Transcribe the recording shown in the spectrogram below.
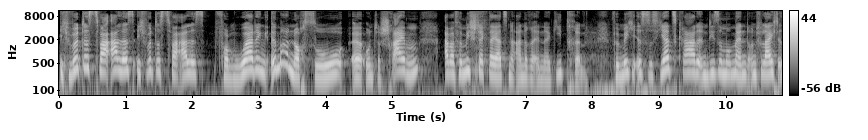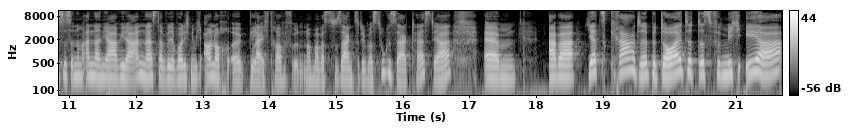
ich würde das zwar alles, ich würde das zwar alles vom Wording immer noch so äh, unterschreiben, aber für mich steckt da jetzt eine andere Energie drin. Für mich ist es jetzt gerade in diesem Moment und vielleicht ist es in einem anderen Jahr wieder anders. Da wollte ich nämlich auch noch äh, gleich drauf noch mal was zu sagen zu dem, was du gesagt hast, ja. Ähm, aber jetzt gerade bedeutet das für mich eher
